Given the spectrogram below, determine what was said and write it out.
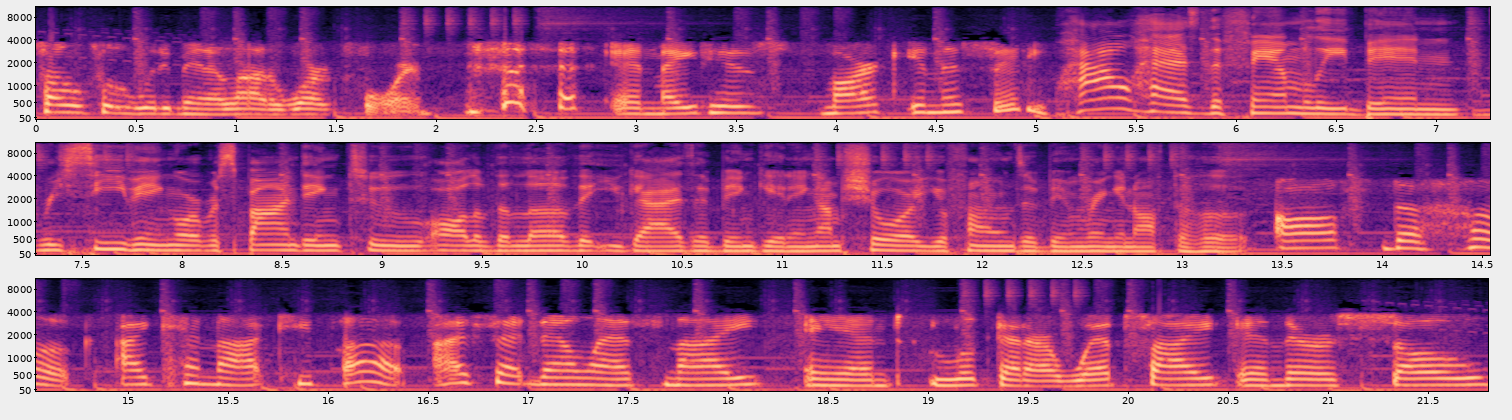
soul food would have been a lot of work for him and made his mark in this city. How has the family been receiving or responding to all of the love that you guys have been getting? I'm sure your phones have been ringing off the hook. Off the hook. I cannot keep up. I sat down last night and looked at our website, and there are so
